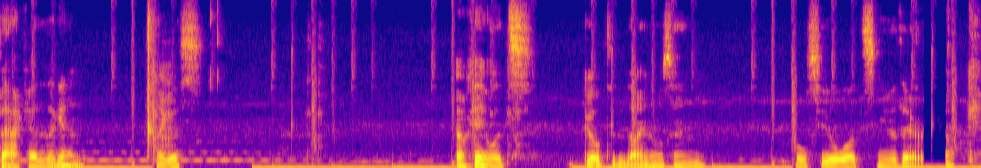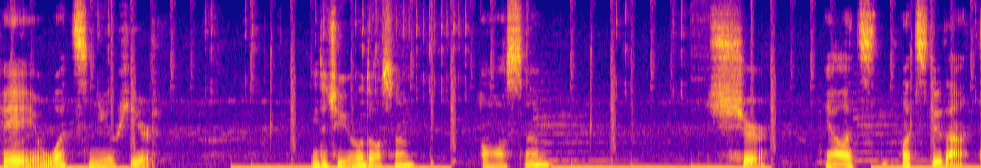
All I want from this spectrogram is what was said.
back at it again. I guess. Okay, let's go to the dinos and we'll see what's new there. Okay, what's new here? The geode, awesome. Awesome. Sure. Yeah, let's let's do that.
